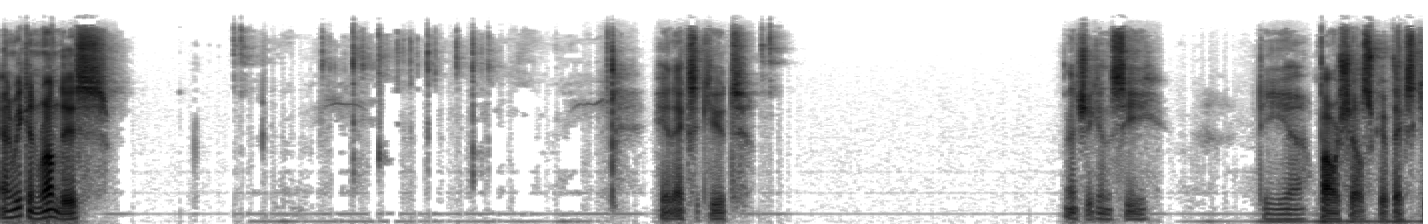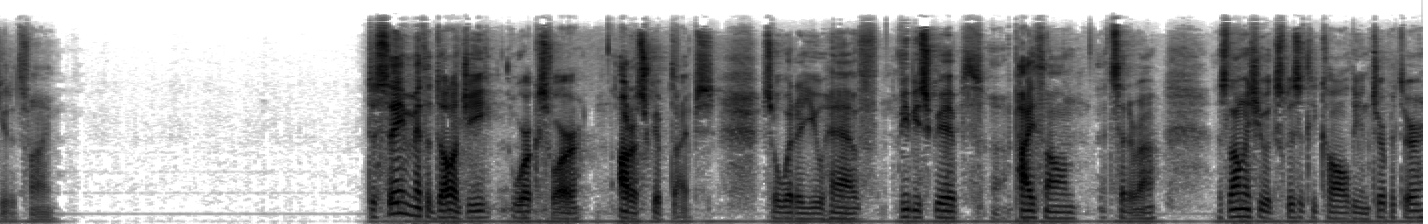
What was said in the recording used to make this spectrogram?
and we can run this hit execute and you can see the uh, PowerShell script executed fine. The same methodology works for other script types. So whether you have VBScript, uh, Python, etc. As long as you explicitly call the interpreter,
